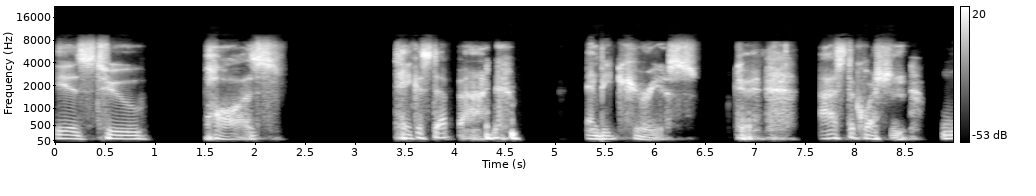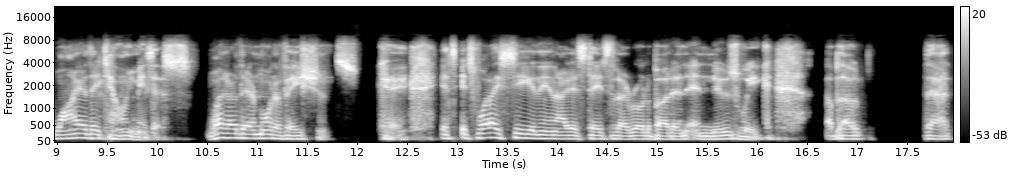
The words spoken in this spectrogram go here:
is to pause, take a step back, and be curious. Okay, ask the question: Why are they telling me this? What are their motivations? Okay, it's it's what I see in the United States that I wrote about in, in Newsweek about that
